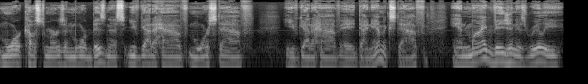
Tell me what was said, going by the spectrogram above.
more customers and more business, you've got to have more staff. You've got to have a dynamic staff. And my vision is really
